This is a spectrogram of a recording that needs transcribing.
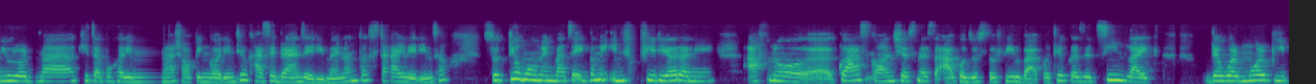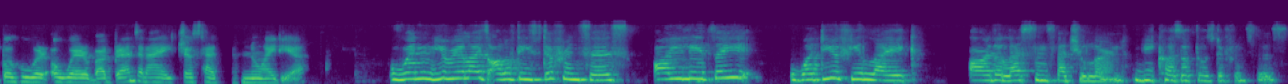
न्यु रोडमा खिचापोखरीमा सपिङ गरिन्थ्यो। खासै ब्रान्ड्स हेरिँदैन नि त स्टाइल हेरिन्छ। सो त्यो मोमेन्टमा चाहिँ एकदमै इन्फिरियर अनि आफ्नो क्लास कन्सियसनेस आएको जस्तो फिल भएको थियो। Because it seem like there were more people who were aware about brands and I just had no idea. When you realize all of these differences, what do you feel like are the lessons that you learned because of those differences?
